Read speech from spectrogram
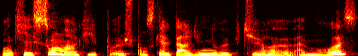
donc qui est sombre, hein, je pense qu'elle parle d'une rupture euh, amoureuse,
